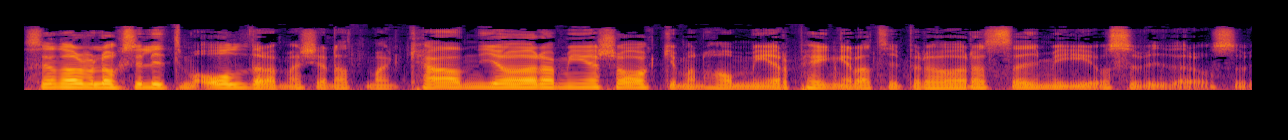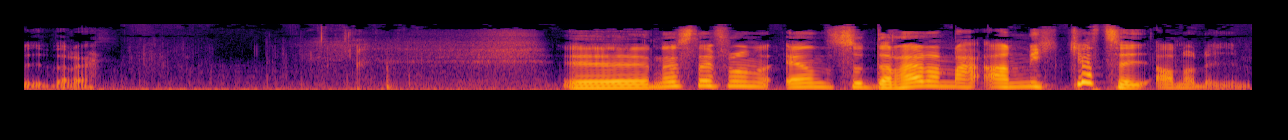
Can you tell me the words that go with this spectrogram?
Sen har det väl också lite med ålder att man känner att man kan göra mer saker, man har mer pengar att typ röra sig med och så vidare och så vidare. Eh, nästa är från en, så den här har annickat sig anonym.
